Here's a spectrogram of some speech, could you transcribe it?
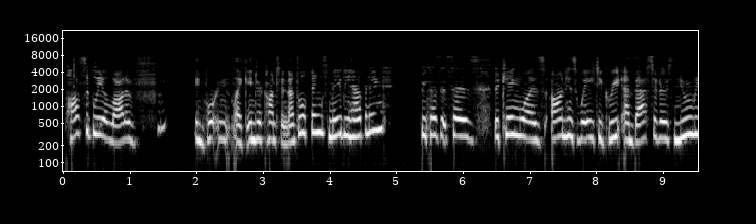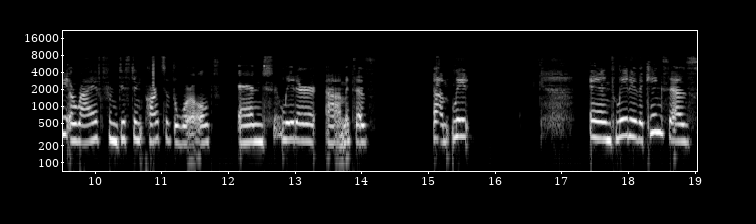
possibly a lot of important, like, intercontinental things may be happening because it says the king was on his way to greet ambassadors newly arrived from distant parts of the world. And later, um, it says, um, late, and later the king says,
